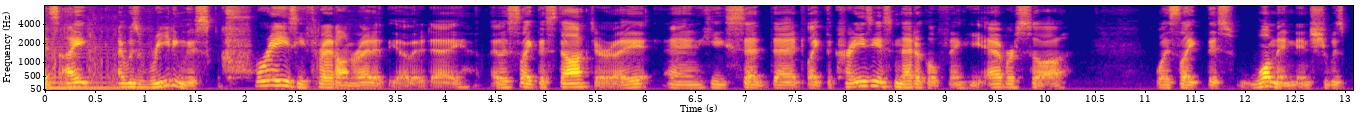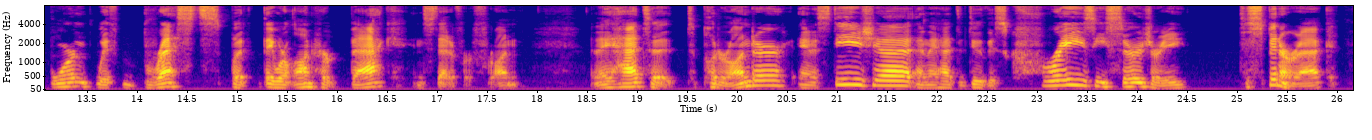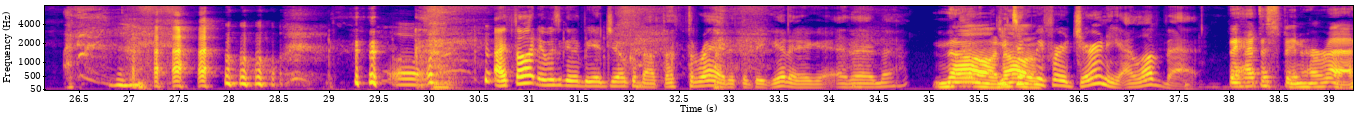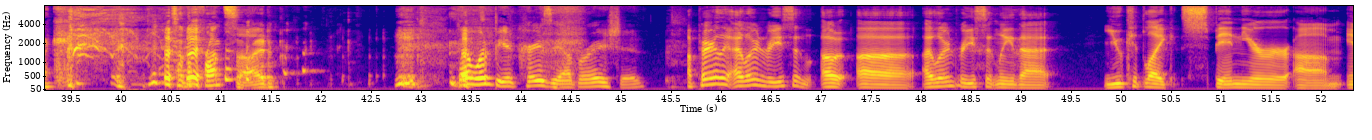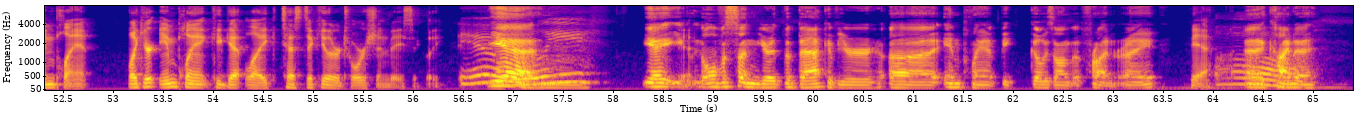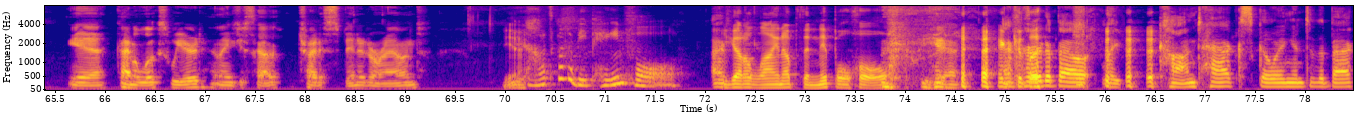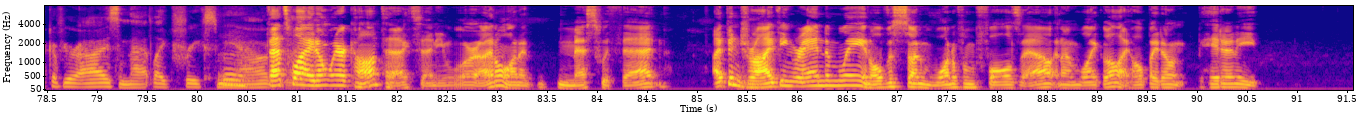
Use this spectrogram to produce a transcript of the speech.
guys, I I was reading this crazy thread on Reddit the other day. It was like this doctor, right? And he said that like the craziest medical thing he ever saw was like this woman and she was born with breasts, but they were on her back instead of her front. And they had to, to put her under anesthesia and they had to do this crazy surgery to spin her rack. oh. I thought it was going to be a joke about the thread at the beginning, and then No, you no. took me for a journey. I love that. they had to spin her rack to the front side. That would be a crazy operation. Apparently, I learned recent. Oh, uh, I learned recently that you could like spin your um implant. Like your implant could get like testicular torsion, basically. Ew, Yeah. really? Yeah, you, all of a sudden, your the back of your uh, implant be, goes on the front, right? Yeah. Oh. And it kind of, yeah, kind of looks weird, and then you just gotta try to spin it around. Yeah. Oh, that's gotta be painful. You gotta line up the nipple hole. Yeah, I've heard I- about like contacts going into the back of your eyes, and that like freaks me Ugh. out. that's why I don't wear contacts anymore. I don't want to mess with that. I've been driving randomly, and all of a sudden, one of them falls out, and I'm like, "Well, I hope I don't hit any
